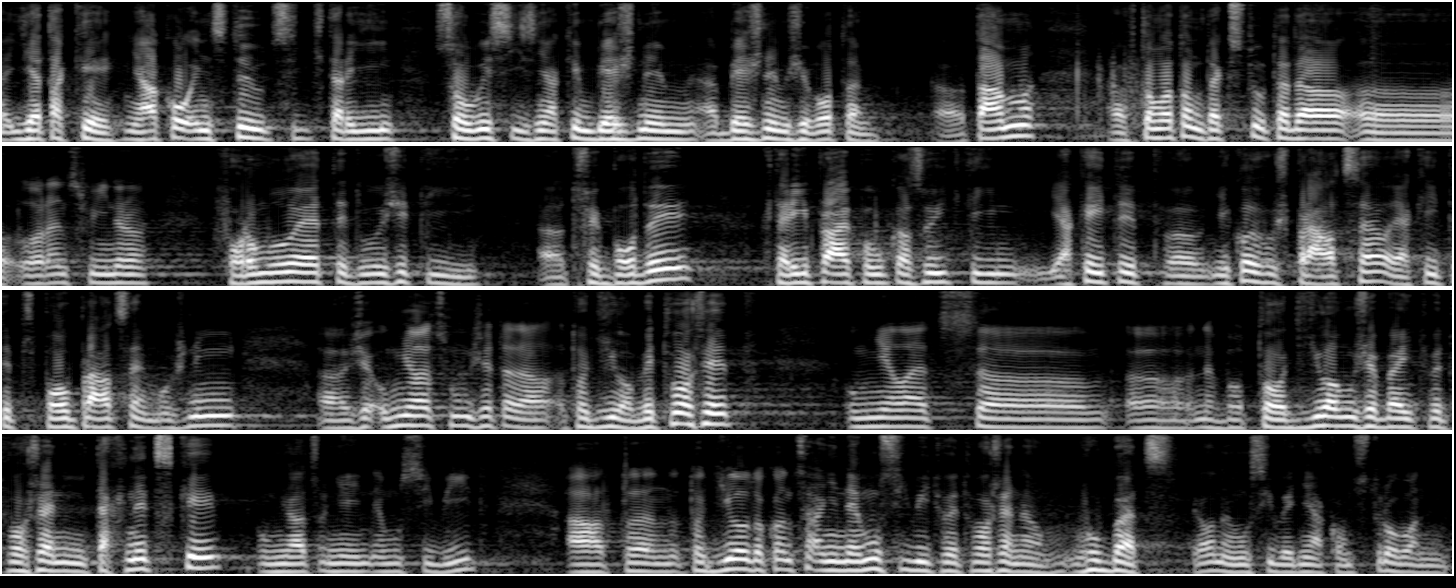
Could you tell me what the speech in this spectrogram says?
je taky nějakou institucí, který souvisí s nějakým běžným, běžným životem. Eh, tam v tomto textu teda Lorenz Wiener formuluje ty důležité tři body, který právě poukazují k tým, jaký typ, nikoliv už práce, ale jaký typ spolupráce je možný, že umělec může teda to dílo vytvořit, umělec, eh, eh, nebo to dílo může být vytvořený technicky, umělec u něj nemusí být, a ten, to dílo dokonce ani nemusí být vytvořeno vůbec, jo, nemusí být nějak konstruovaný.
